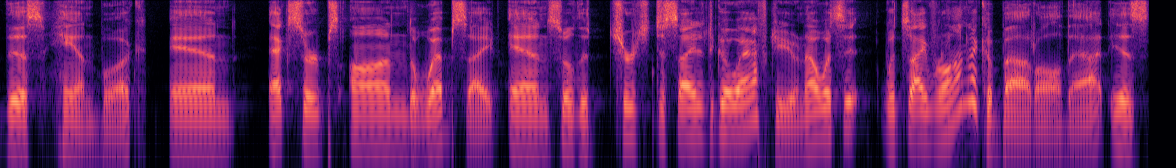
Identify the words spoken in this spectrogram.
this handbook and excerpts on the website and so the church decided to go after you. Now what's it what's ironic about all that is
